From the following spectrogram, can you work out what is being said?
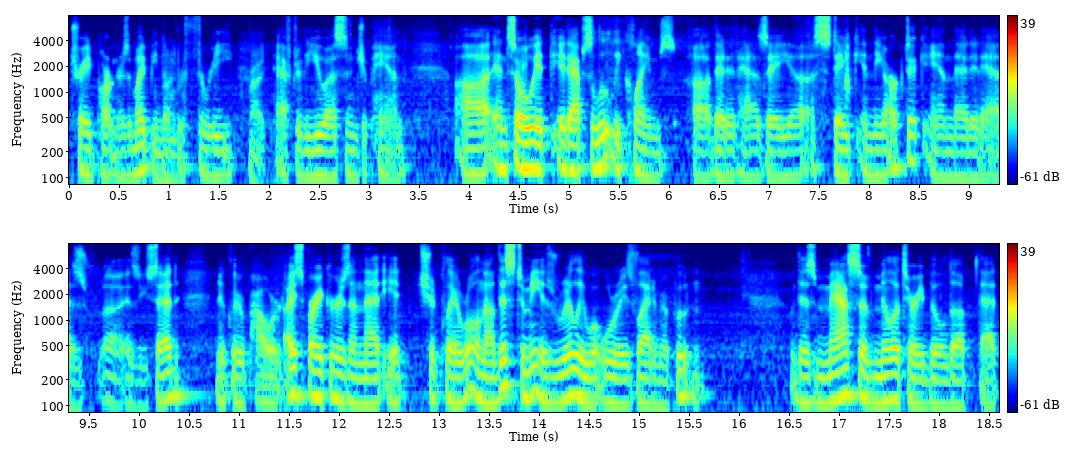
trade partners. It might be number three Right. after the U.S. and Japan. Uh, and so it, it absolutely claims uh, that it has a, a stake in the Arctic and that it has, uh, as you said, nuclear powered icebreakers and that it should play a role. Now, this to me is really what worries Vladimir Putin. This massive military buildup that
